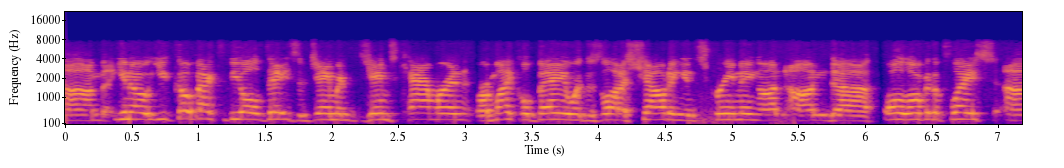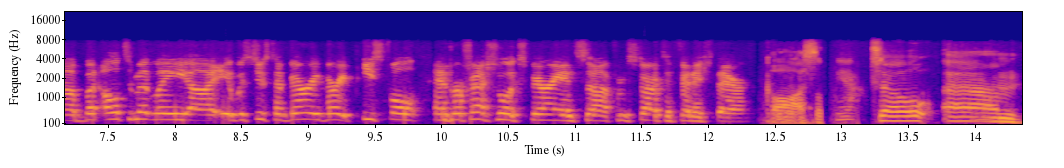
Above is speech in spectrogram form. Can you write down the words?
Um, you know, you go back to the old days of James James Cameron or Michael Bay, where there's a lot of shouting and screaming on on uh, all over the place. Uh, but ultimately, uh, it was just a very very peaceful and professional experience uh, from start to finish. There. Awesome. Yeah. So, um,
